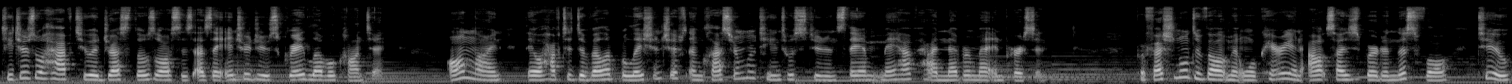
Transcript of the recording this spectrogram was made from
Teachers will have to address those losses as they introduce grade level content. Online, they will have to develop relationships and classroom routines with students they may have had never met in person. Professional development will carry an outsized burden this fall, too,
